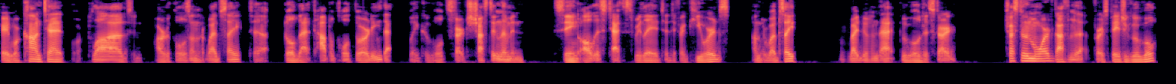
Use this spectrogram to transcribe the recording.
create more content, more blogs and articles on their website to build that topical authority. That way Google starts trusting them and seeing all this text related to different keywords on their website. By doing that, Google just started trusting them more, got them to that first page of Google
